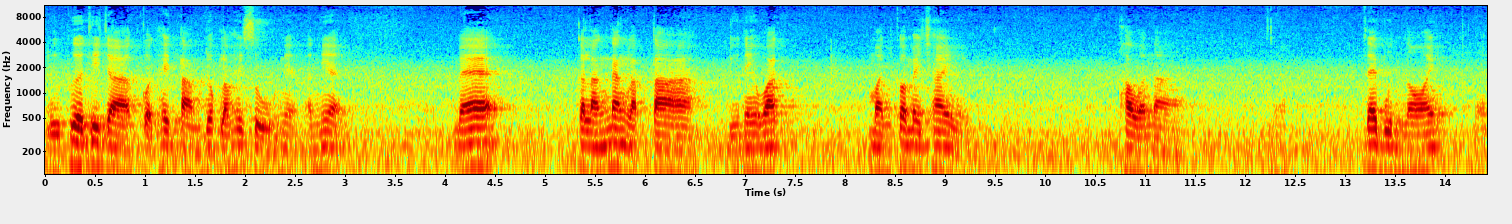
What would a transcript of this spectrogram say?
หรือเพื่อที่จะกดให้ต่ำยกเราให้สูงเนี่ย อันเนี้ยแม้กำลังนั่งหลับตาอยู่ในวัด มันก็ไม่ใช่ภาวนา ได้บุญน้อยนะ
